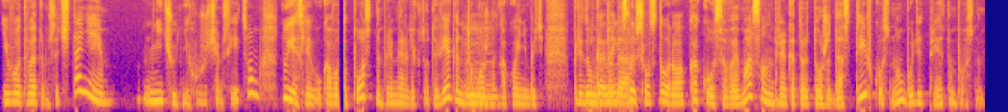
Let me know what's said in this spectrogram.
И вот в этом сочетании ничуть не хуже, чем с яйцом. Ну, если у кого-то пост, например, или кто-то веган, то mm. можно какой-нибудь придумать Никогда туда не слышал, здорово. Кокосовое масло, например, которое тоже даст привкус, но будет при этом постным.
